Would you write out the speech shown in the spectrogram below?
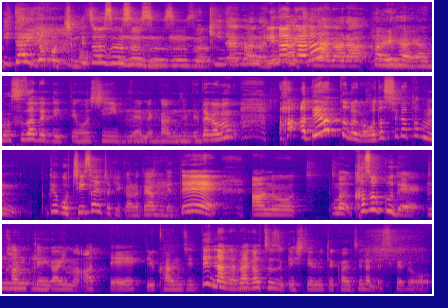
痛いよこっちも。そうそうそうそうそうそう。ん剥きながらねながら泣きながら。はいはいあの育てていってほしいみたいな感じで、うんうんだからは出会ったのが私が多分結構小さい時から出会ってて、あのまあ、家族で関係が今あってっていう感じでなんか長続けしてるって感じなんですけど、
